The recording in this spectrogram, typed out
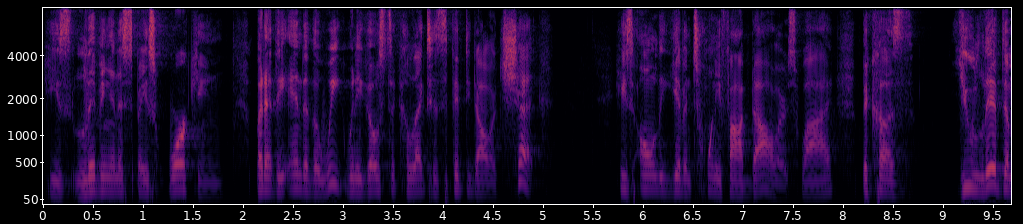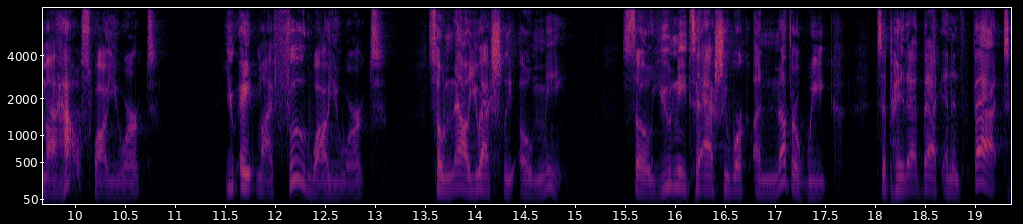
he's living in his space, working. But at the end of the week, when he goes to collect his $50 check, he's only given $25. Why? Because you lived in my house while you worked, you ate my food while you worked. So now you actually owe me. So you need to actually work another week to pay that back. And in fact,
